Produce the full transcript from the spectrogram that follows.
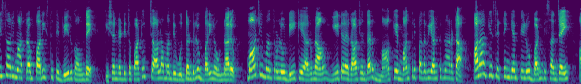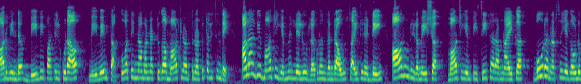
ఈసారి మాత్రం పరిస్థితి వేరుగా ఉంది. కిషన్ రెడ్డితో పాటు చాలా మంది ఉద్దండులు బరిలో ఉన్నారు. మాజీ మంత్రులు డీకే అరుణ ఈటల రాజేందర్ మాకే మంత్రి పదవి అంటున్నారట. అలాగే సిట్టింగ్ ఎంపీలు బండి సంజయ్ అరవింద్ బేబీ పాటిల్ కూడా మేమేం తక్కువ తిన్నామన్నట్టుగా మాట్లాడుతున్నట్టు తెలిసిందే. అలాగే మాజీ ఎమ్మెల్యేలు రఘునందన్ రావు సైతిరెడ్డి ఆరూరి రమేష్ మాజీ ఎంపీ సీతారాం నాయక్ బూర నర్సయ్య గౌడ్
